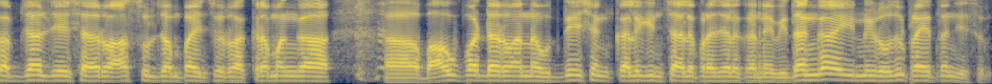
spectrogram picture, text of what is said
కబ్జాలు చేశారు ఆస్తులు సంపాదించారు అక్రమంగా బాగుపడ్డారు అన్న ఉద్దేశం కలిగించాలి ప్రజలకు అనే విధంగా ఇన్ని రోజులు ప్రయత్నం చేశారు.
